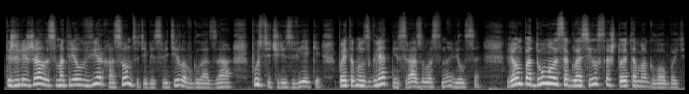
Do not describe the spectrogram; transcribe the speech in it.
Ты же лежал и смотрел вверх а солнце тебе светило в глаза пусть и через веки поэтому взгляд не сразу восстановился. Леон подумал и согласился что это могло быть.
